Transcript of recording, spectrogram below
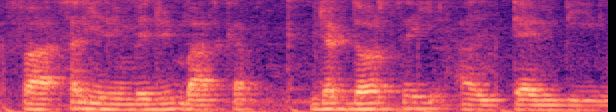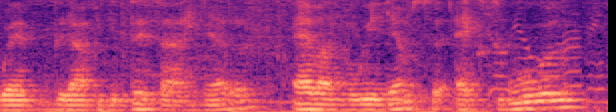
fa salire invece in barca Jack Dorsey ai tempi web graphic designer, Evan Williams, ex Google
